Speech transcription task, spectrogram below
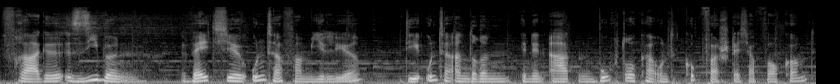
Frage 7. Welche Unterfamilie, die unter anderem in den Arten Buchdrucker und Kupferstecher vorkommt,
